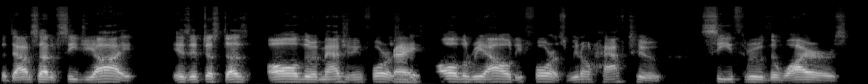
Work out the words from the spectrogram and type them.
the downside of CGI is it just does all the imagining for us, right. all the reality for us. We don't have to see through the wires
